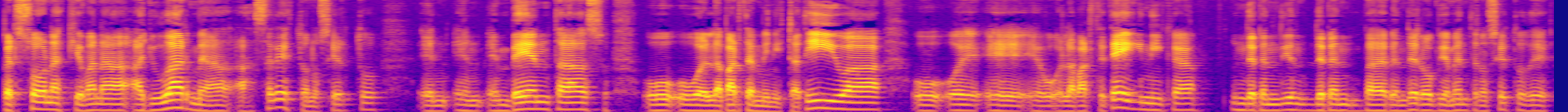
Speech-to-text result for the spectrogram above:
personas que van a ayudarme a, hacer esto, ¿no es cierto? En, ventas o, en la parte administrativa o, eh, eh, en la parte técnica. Va a depender, obviamente, ¿no es cierto?, de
